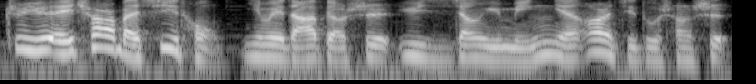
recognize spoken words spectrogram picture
至于 H 二百系统，英伟达表示预计将于明年二季度上市。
